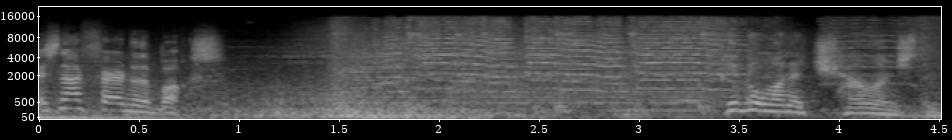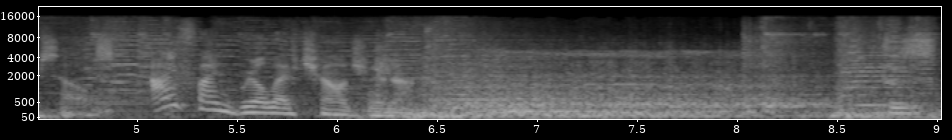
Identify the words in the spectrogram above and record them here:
It's not fair to the books. People want to challenge themselves. I find real life challenging enough. Does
